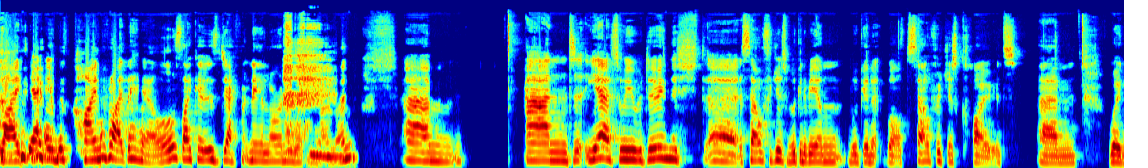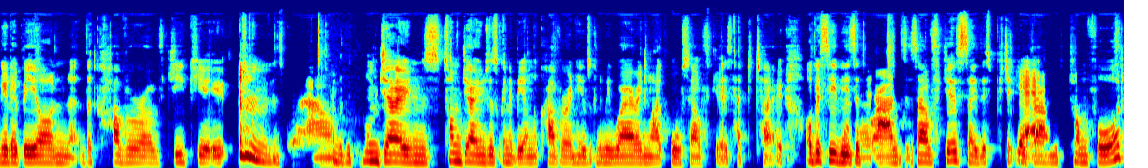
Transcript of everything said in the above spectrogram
like yeah, it was kind of like the hills. Like it was definitely a Lauren Whitney moment. Um, and yeah, so we were doing this. Uh, Selfridges, we're going to be on. We're going to well, Selfridges clothes um, we're going to be on the cover of GQ wow. with Tom Jones. Tom Jones was going to be on the cover, and he was going to be wearing like all Selfridges head to toe. Obviously, these are brands at Selfridges, so this particular yeah. brand was Tom Ford.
